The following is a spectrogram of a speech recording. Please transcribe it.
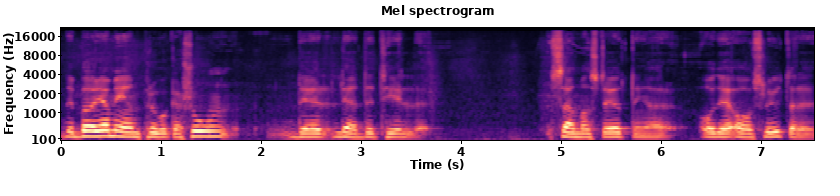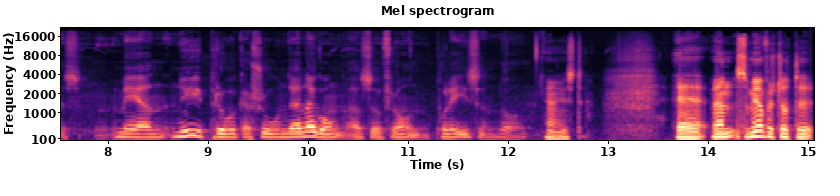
Det började med en provokation. Det ledde till sammanstötningar. Och det avslutades med en ny provokation denna gång. Alltså från polisen då. Ja, just det. Eh, men som jag har förstått det,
